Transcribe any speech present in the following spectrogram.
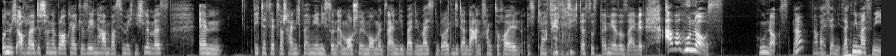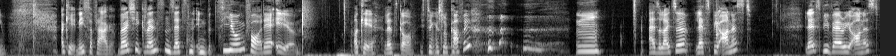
und mich auch Leute schon im Brautkleid gesehen haben, was für mich nicht schlimm ist, ähm, wird das jetzt wahrscheinlich bei mir nicht so ein emotional Moment sein wie bei den meisten Leuten, die dann da anfangen zu heulen. Ich glaube jetzt nicht, dass es bei mir so sein wird. Aber who knows? Who knows, ne? Man weiß ja nie. Sag niemals nie. Okay, nächste Frage. Welche Grenzen setzen in Beziehung vor der Ehe? Okay, let's go. Ich trinke einen Schluck Kaffee. Mm. also Leute, let's be honest. Let's be very honest.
